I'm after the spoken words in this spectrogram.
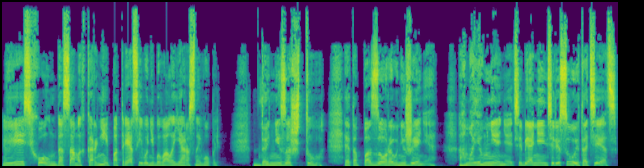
Весь холм до самых корней потряс его небывало яростный вопль. «Да ни за что! Это позор и унижение! А мое мнение тебя не интересует, отец!»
